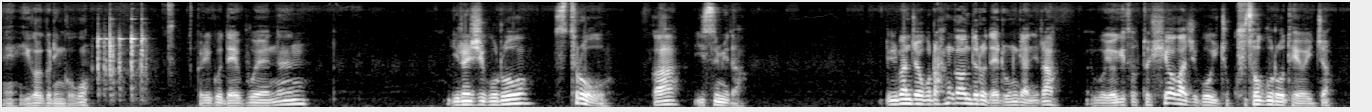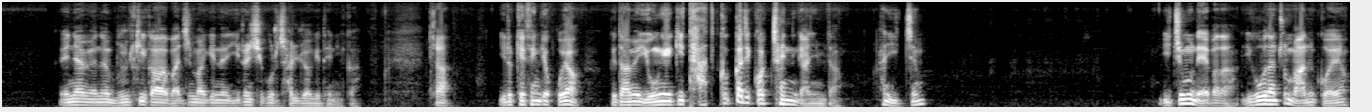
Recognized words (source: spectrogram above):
네, 이걸 그린 거고. 그리고 내부에는 이런 식으로 스트로우가 있습니다. 일반적으로 한가운데로 내려오는 게 아니라 뭐 여기서부터 휘어가지고 이쪽 구석으로 되어 있죠. 왜냐하면 물기가 마지막에는 이런 식으로 잔류하게 되니까. 자, 이렇게 생겼고요. 그 다음에 용액이 다 끝까지 꽉 차 있는 게 아닙니다. 한 이쯤? 이쯤은 에바다. 이거보단 좀 많을 거예요.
